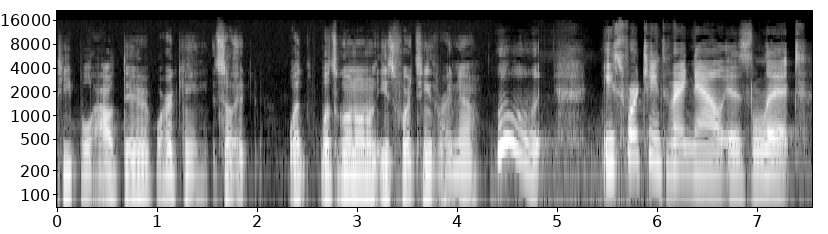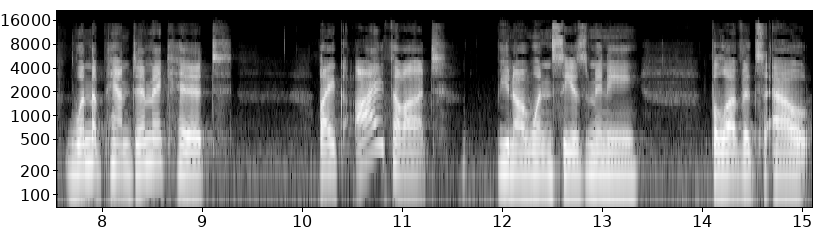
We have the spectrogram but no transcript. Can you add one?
people out there working. So it, what what's going on on East 14th right now? Ooh, East 14th right now is lit. When the pandemic hit, Like, I thought, you know, I wouldn't see as many beloveds out,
